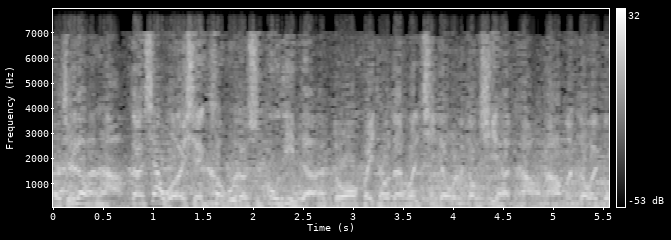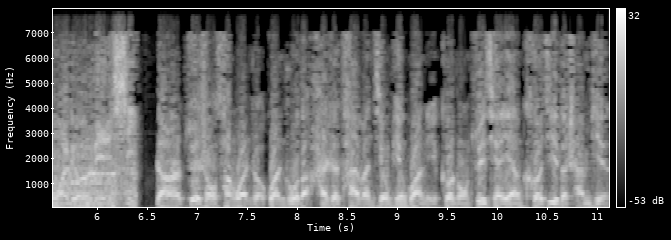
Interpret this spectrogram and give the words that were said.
我觉得。很好，对，像我一些客户都是固定的，很多回头的会记得我的东西很好，然后他们都会跟我留联系。然而，最受参观者关注的还是台湾精品馆里各种最前沿科技的产品。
